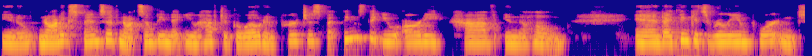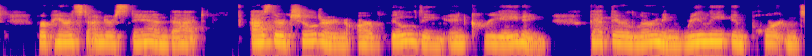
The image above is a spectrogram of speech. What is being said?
you know not expensive, not something that you have to go out and purchase, but things that you already have in the home. And I think it's really important for parents to understand that as their children are building and creating, that they're learning really important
